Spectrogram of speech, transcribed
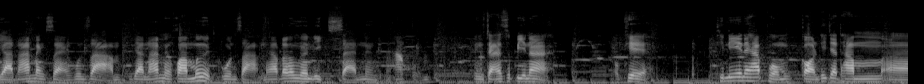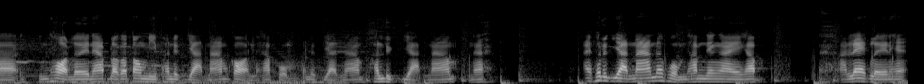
หยาดน้ำแห่งแสงคูณ3หยาดน้ำแห่งความมืดคูณ3นะครับแล้วก็เงินอีกแสนหนึ่งนะครับผม หนึ่งแสนสปีนาโอเค ทีนี้นะครับผมก่อนที่จะทำหินถอดเลยนะครับ เราก็ต้องมีผนึกหยาดน้ำก่อนนะครับ ผมผนึกหยาดน้ำผลึกหยาดน้ำนะไอผลึกหยาดน้ำนะผมทำยังไงครับ อันแรกเลยนะฮะ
